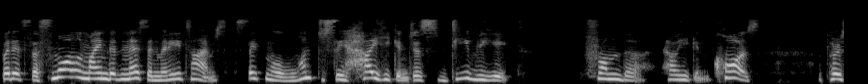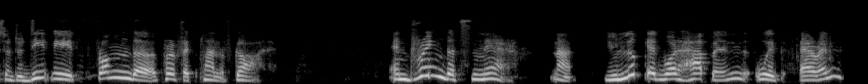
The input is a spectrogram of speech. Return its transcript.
But it's the small-mindedness and many times Satan will want to see how he can just deviate from the, how he can cause a person to deviate from the perfect plan of God and bring that snare. Now, you look at what happened with Aaron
